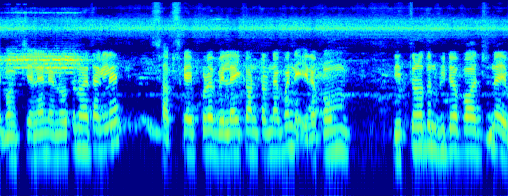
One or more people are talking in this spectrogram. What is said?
এবং চ্যানেলে নতুন হয়ে থাকলে সাবস্ক্রাইব করে বেল আইকনটা রাখবেন এরকম নিত্য নতুন ভিডিও পাওয়ার জন্য এবং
